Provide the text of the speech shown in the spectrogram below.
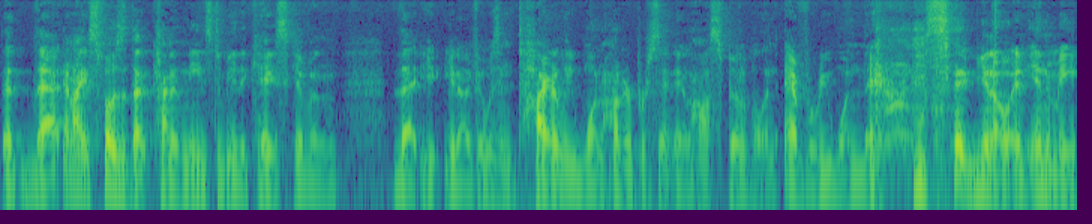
That, that, and I suppose that that kind of needs to be the case given that you, you know if it was entirely 100% inhospitable and everyone there was you know an enemy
